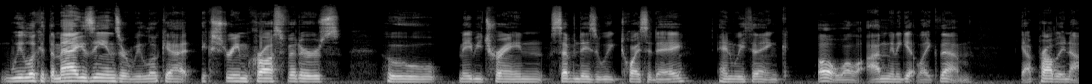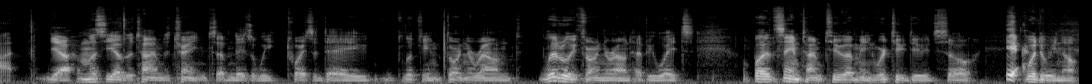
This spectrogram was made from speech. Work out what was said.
We look at the magazines or we look at extreme CrossFitters who maybe train seven days a week, twice a day, and we think, oh, well, I'm going to get like them. Yeah, probably not. Yeah, unless you have the time to train seven days a week, twice a day, lifting, throwing around, literally throwing around heavy weights. But at the same time, too, I mean, we're two dudes, so yeah. What do we know?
